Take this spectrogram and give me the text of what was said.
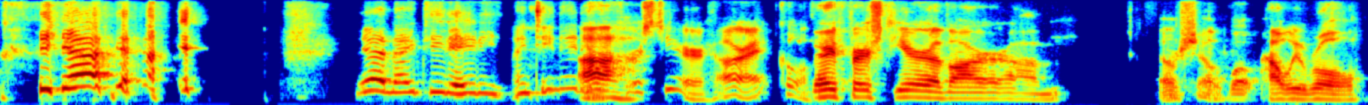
yeah, yeah. Yeah, 1980. 1980, Ah. first year. All right, cool. Very first year of our um Our of, show. of what, how we roll.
